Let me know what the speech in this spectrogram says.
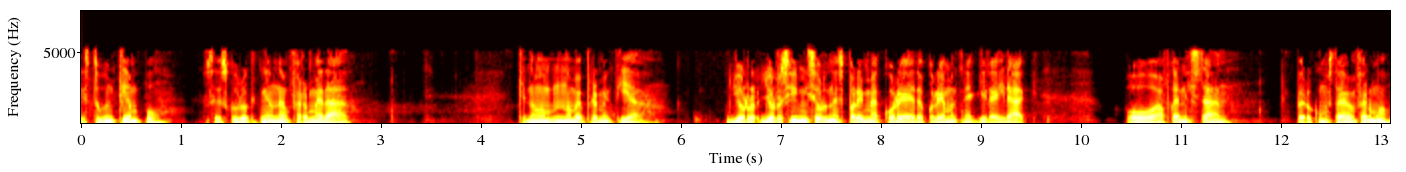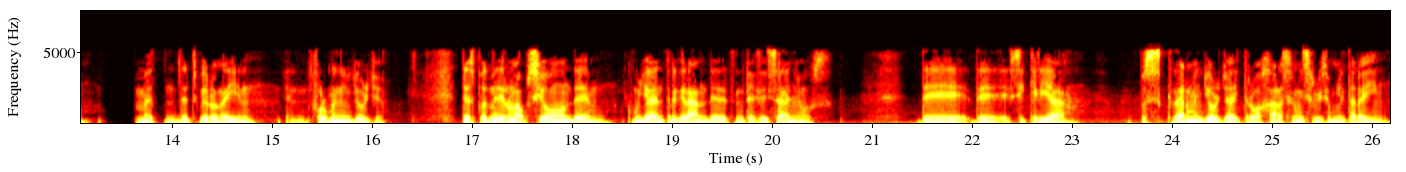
estuve un tiempo, se descubrió que tenía una enfermedad que no, no me permitía... Yo, yo recibí mis órdenes para irme a Corea, de Corea me tenía que ir a Irak o Afganistán, pero como estaba enfermo, me detuvieron ahí en, en Fort Georgia. Después me dieron la opción de, como ya entré grande, de 36 años, de, de si quería pues quedarme en Georgia y trabajar, hacer mi servicio militar ahí,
